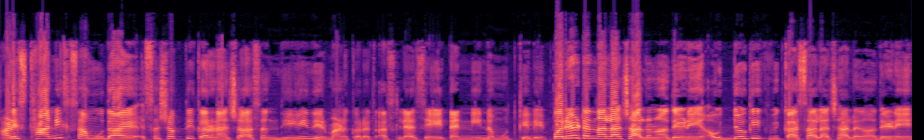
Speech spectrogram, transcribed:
आणि स्थानिक समुदाय सशक्तीकरणाच्या संधीही निर्माण करत असल्याचे त्यांनी नमूद केले. पर्यटनाला चालना देणे औद्योगिक विकासाला चालना देणे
